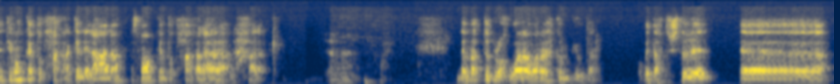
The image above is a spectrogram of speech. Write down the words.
أنت ممكن تضحك على كل العالم بس ما ممكن تضحك على حالك. تمام. لما بتبرخ ورا ورا الكمبيوتر وبدك تشتغل آه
